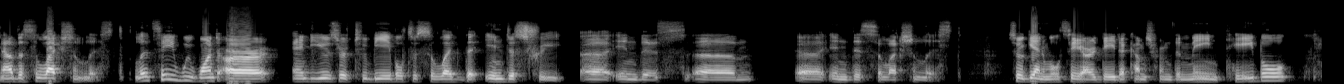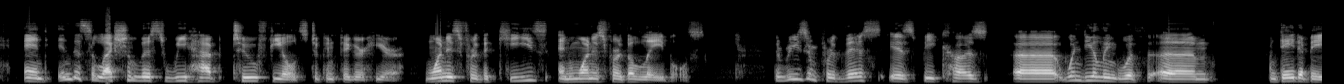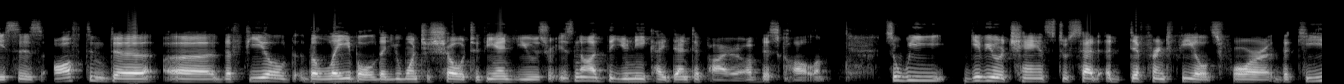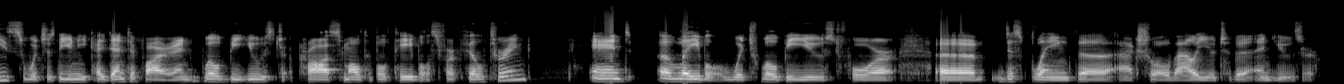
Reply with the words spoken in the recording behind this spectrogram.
Now the selection list. Let's say we want our end user to be able to select the industry uh, in this um, uh, in this selection list. So again, we'll say our data comes from the main table. And in the selection list, we have two fields to configure here. One is for the keys and one is for the labels. The reason for this is because uh, when dealing with um, databases, often the uh, the field, the label that you want to show to the end user is not the unique identifier of this column. So we give you a chance to set a different fields for the keys, which is the unique identifier and will be used across multiple tables for filtering, and a label which will be used for uh, displaying the actual value to the end user.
